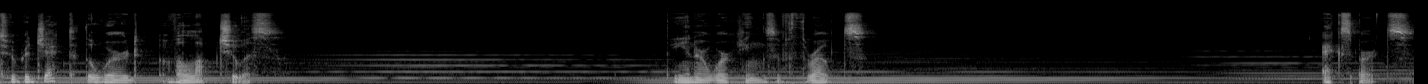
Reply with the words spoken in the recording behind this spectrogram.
To reject the word voluptuous. the inner workings of throats. Experts.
